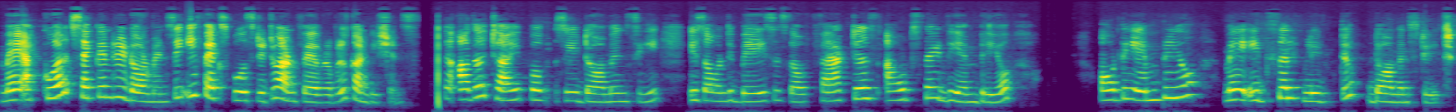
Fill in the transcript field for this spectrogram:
may acquire secondary dormancy if exposed to unfavorable conditions. The other type of dormancy is on the basis of factors outside the embryo or the embryo may itself lead to dormant stage.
